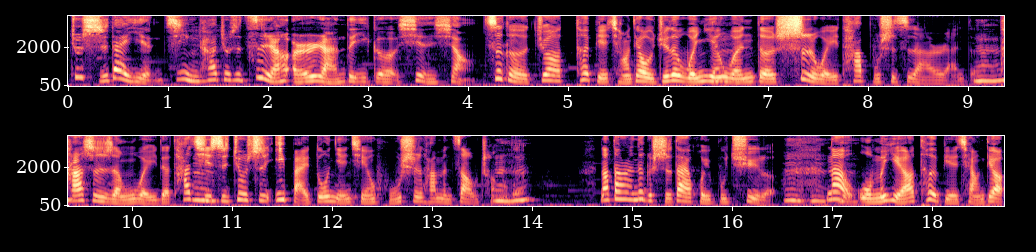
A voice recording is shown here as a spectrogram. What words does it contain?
就时代演进，它就是自然而然的一个现象？这个就要特别强调，我觉得文言文的视为，它不是自然而然的，嗯、它是人为的，它其实就是一百多年前胡适他们造成的。嗯那当然，那个时代回不去了。嗯嗯。那我们也要特别强调，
